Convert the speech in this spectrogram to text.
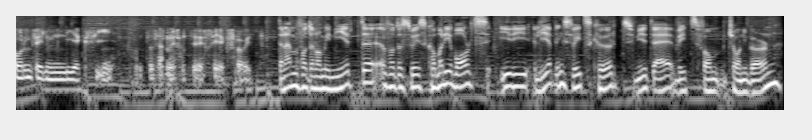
vor dem Film nie. Gewesen. Und das hat mich natürlich sehr gefreut. Dann haben wir von den Nominierten von den Swiss Comedy Awards ihre Lieblingswitz gehört, wie der Witz von Johnny Byrne.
